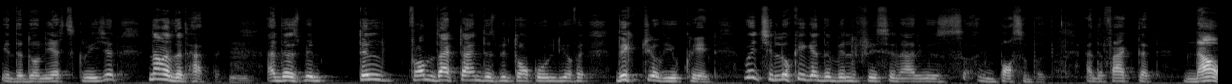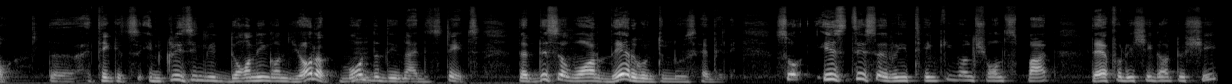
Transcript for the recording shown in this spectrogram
in the Donetsk region. None of that happened. Mm. And there's been till from that time there's been talk only of a victory of Ukraine, which looking at the military scenario is impossible. And the fact that now the, I think it's increasingly dawning on Europe more mm. than the United States that this is a war they are going to lose heavily. So is this a rethinking on Scholz's part, therefore reaching out to Xi?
